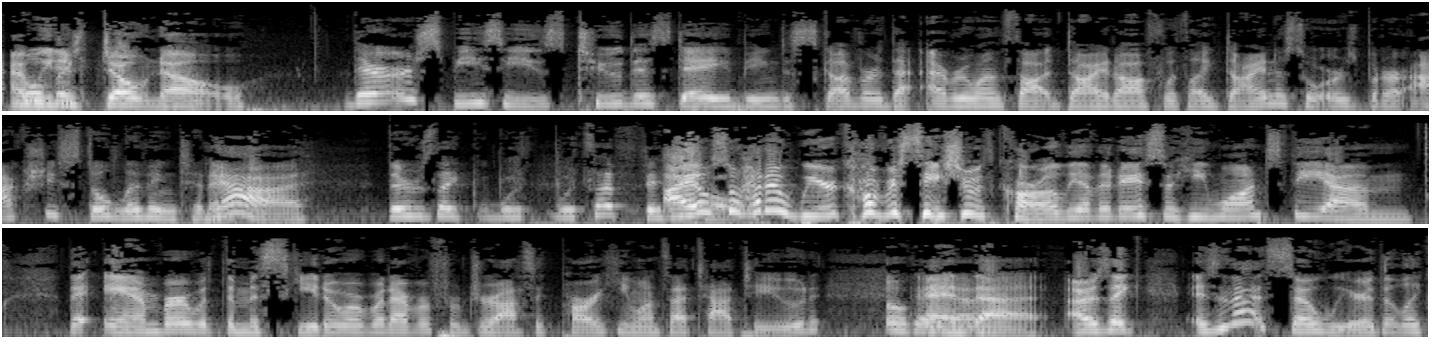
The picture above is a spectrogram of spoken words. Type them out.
and Well, we just don't know. There are species to this day being discovered that everyone thought died off with like dinosaurs, but are actually still living today. Yeah. There's like what, what's that fish? I also had a weird conversation with Carl the other day. So he wants the um the amber with the mosquito or whatever from Jurassic Park. He wants that tattooed. Okay, And yeah. uh, I was like, isn't that so weird that like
